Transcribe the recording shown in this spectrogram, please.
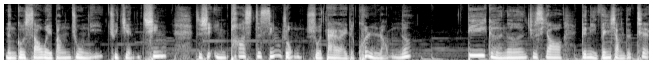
能够稍微帮助你去减轻这些 imposter syndrome 所带来的困扰呢？第一个呢，就是要跟你分享的 tip，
